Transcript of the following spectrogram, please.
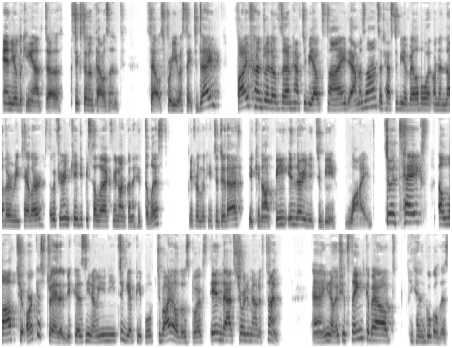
and you're looking at uh, six, seven thousand sales for USA Today. 500 of them have to be outside Amazon, so it has to be available on, another retailer. So if you're in KDP Select, you're not going to hit the list. If you're looking to do that, you cannot be in there. You need to be wide. So it takes a lot to orchestrate it because you know you need to get people to buy all those books in that short amount of time. And, you know, if you think about, you can Google this,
